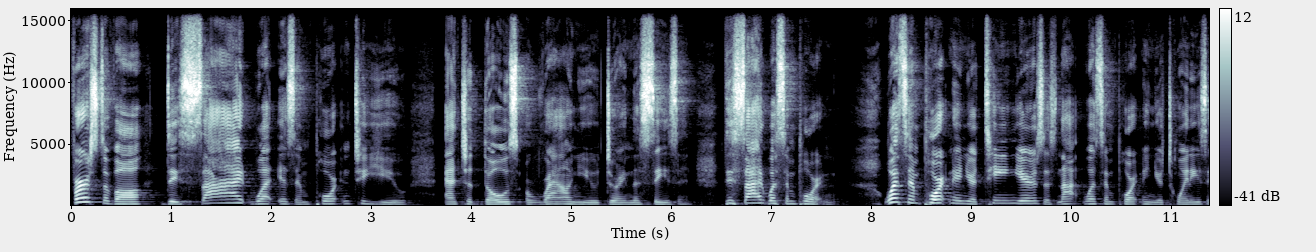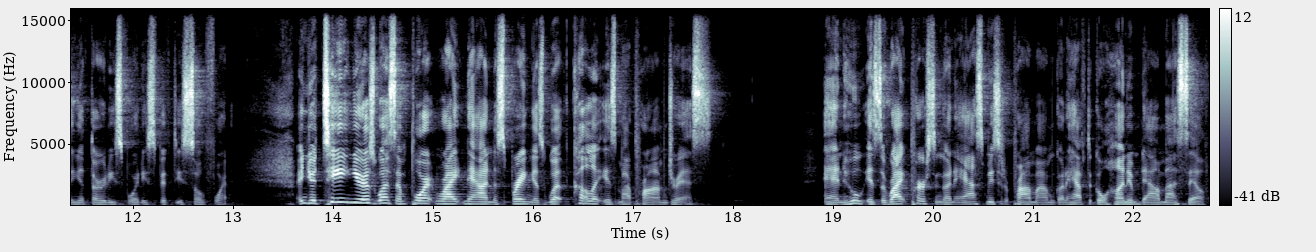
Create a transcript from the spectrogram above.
First of all, decide what is important to you and to those around you during the season. Decide what's important. What's important in your teen years is not what's important in your 20s and your 30s, 40s, 50s, so forth. In your teen years, what's important right now in the spring is what color is my prom dress? And who is the right person going to ask me to the prom? I'm going to have to go hunt him down myself.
